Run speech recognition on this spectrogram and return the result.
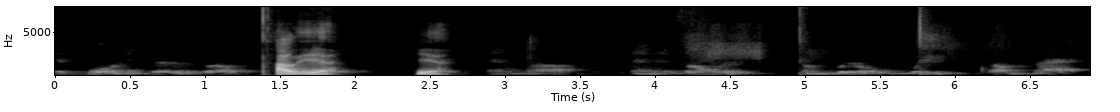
it's blowing you to and fro. Oh yeah. yeah. And, uh, and it's only when will we come back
